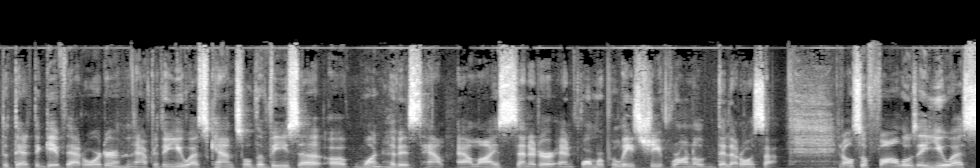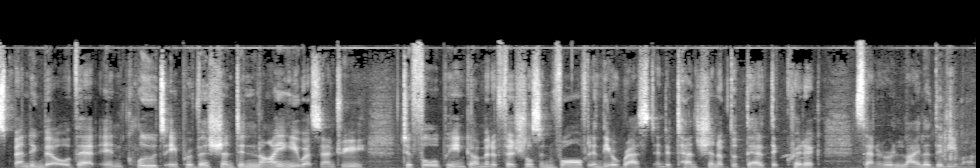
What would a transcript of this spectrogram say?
Duterte gave that order after the U.S. canceled the visa of one of his allies, Senator and former police chief Ronald De La Rosa. It also follows a U.S. spending bill that includes a provision denying U.S. entry to Philippine government officials involved in the arrest and detention of Duterte critic, Senator Leila de Lima.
